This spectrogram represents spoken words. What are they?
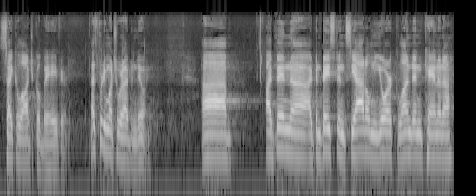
psychological behavior. That's pretty much what I've been doing. Uh, I've, been, uh, I've been based in Seattle, New York, London, Canada,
